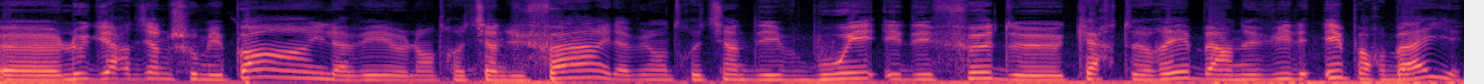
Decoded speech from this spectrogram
Euh, le gardien ne chômait pas, hein. il avait euh, l'entretien du phare, il avait l'entretien des bouées et des feux de Carteret, Barneville et Port-Bail.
